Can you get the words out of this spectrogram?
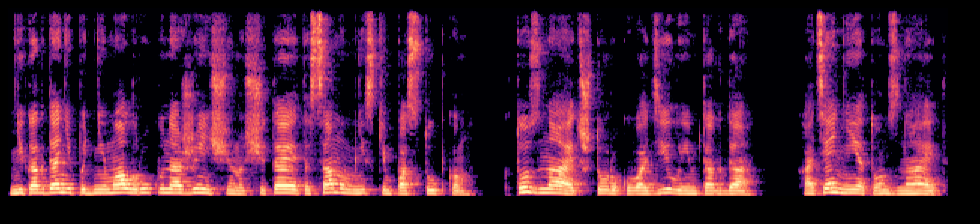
Никогда не поднимал руку на женщину, считая это самым низким поступком. Кто знает, что руководило им тогда? Хотя нет, он знает.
